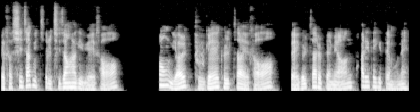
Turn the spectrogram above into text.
그래서 시작 위치를 지정하기 위해서 총 12개의 글자에서 4글자를 빼면 8이 되기 때문에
